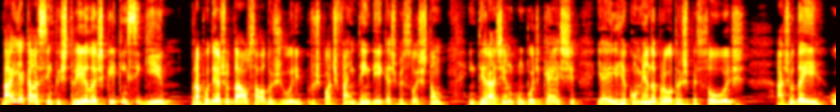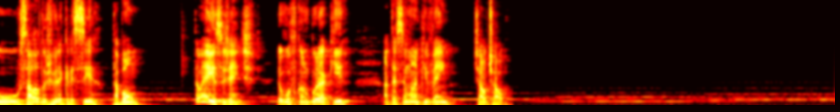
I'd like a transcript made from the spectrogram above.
dá aí aquelas cinco estrelas, clique em seguir, para poder ajudar o Sala do Júri, para o Spotify entender que as pessoas estão interagindo com o podcast e aí ele recomenda para outras pessoas. Ajuda aí o Sala do Júri a crescer, tá bom? Então é isso, gente. Eu vou ficando por aqui. Até semana que vem. Tchau, tchau.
